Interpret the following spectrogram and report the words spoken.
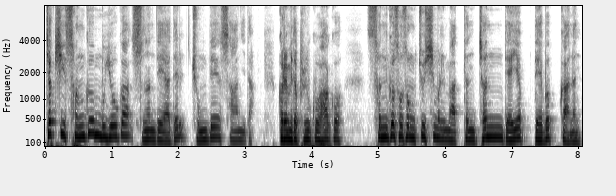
즉시 선거무효가 선언돼야 될 중대 사안이다. 그럼에도 불구하고 선거소송 주심을 맡은 전대엽 대법관은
